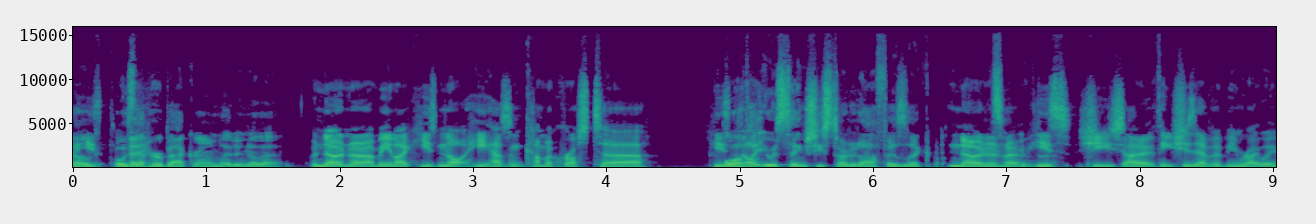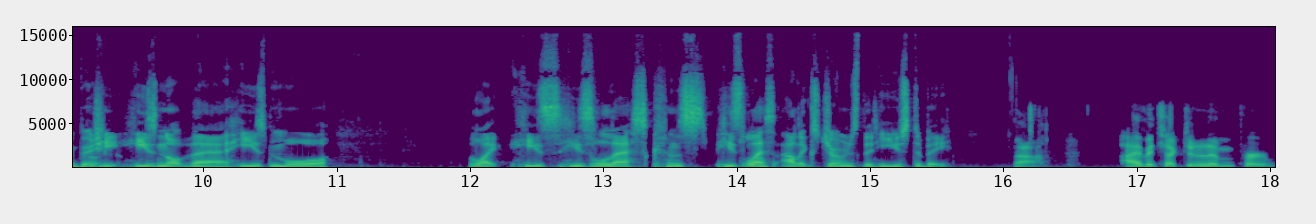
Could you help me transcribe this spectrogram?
Oh, he's- oh, is but- that her background? I didn't know that. No, no, no. I mean, like he's not. He hasn't come across to. He's Oh, I not. thought you were saying she started off as like no, no, no. He's she's. I don't think she's ever been right wing, but she, he's not there. He's more like he's he's less cons- he's less Alex Jones than he used to be. ah. I haven't checked into him for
